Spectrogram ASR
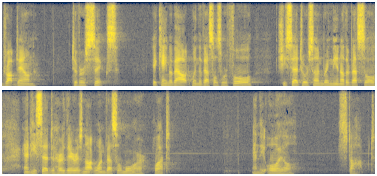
drop down to verse 6. It came about when the vessels were full, she said to her son, Bring me another vessel. And he said to her, There is not one vessel more. What? And the oil stopped.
